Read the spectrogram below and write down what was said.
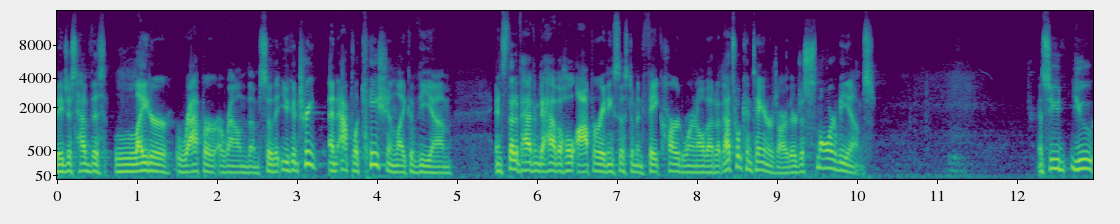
They just have this lighter wrapper around them so that you can treat an application like a VM instead of having to have a whole operating system and fake hardware and all that. That's what containers are. They're just smaller VMs. And so you, you,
